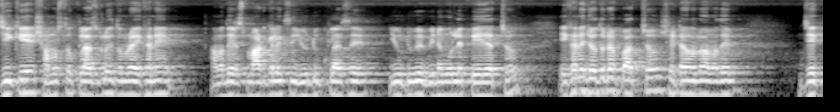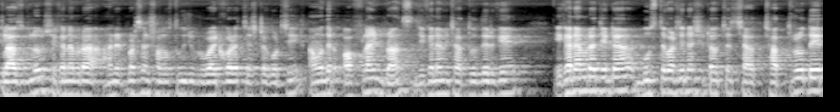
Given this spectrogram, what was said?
জিকে সমস্ত ক্লাসগুলোই তোমরা এখানে আমাদের স্মার্ট গ্যালাক্সি ইউটিউব ক্লাসে ইউটিউবে বিনামূল্যে পেয়ে যাচ্ছ। এখানে যতটা পাচ্ছ, সেটা হলো আমাদের যে ক্লাসগুলো, সেখানে আমরা হান্ড্রেড পার্সেন্ট সমস্ত কিছু প্রোভাইড করার চেষ্টা করছি। আমাদের অফলাইন ব্রাঞ্চ যেখানে আমি ছাত্রদেরকে, এখানে আমরা যেটা বুঝতে পারছি না, সেটা হচ্ছে ছাত্রদের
